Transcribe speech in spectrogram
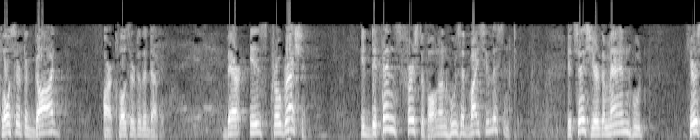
Closer to God or closer to the devil. There is progression. It depends, first of all, on whose advice you listen to. It says here, the man who hears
